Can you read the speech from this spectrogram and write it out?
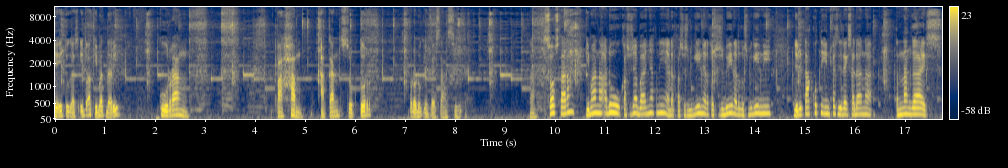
Ya itu guys, itu akibat dari kurang paham akan struktur produk investasi. Nah, so sekarang gimana? Aduh, kasusnya banyak nih. Ada kasus begini, ada kasus begini, ada kasus begini. Jadi takut nih invest di reksadana. Tenang guys.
